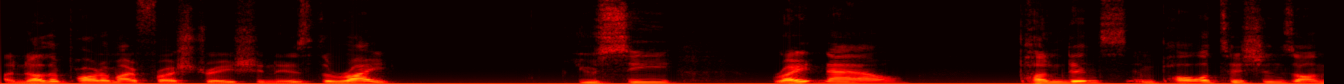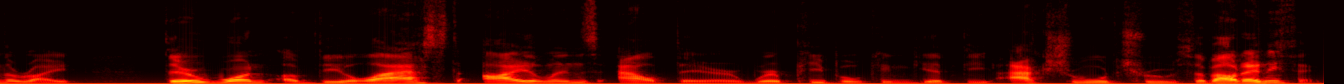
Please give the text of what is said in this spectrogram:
another part of my frustration is the right. You see, right now, pundits and politicians on the right, they're one of the last islands out there where people can get the actual truth about anything,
